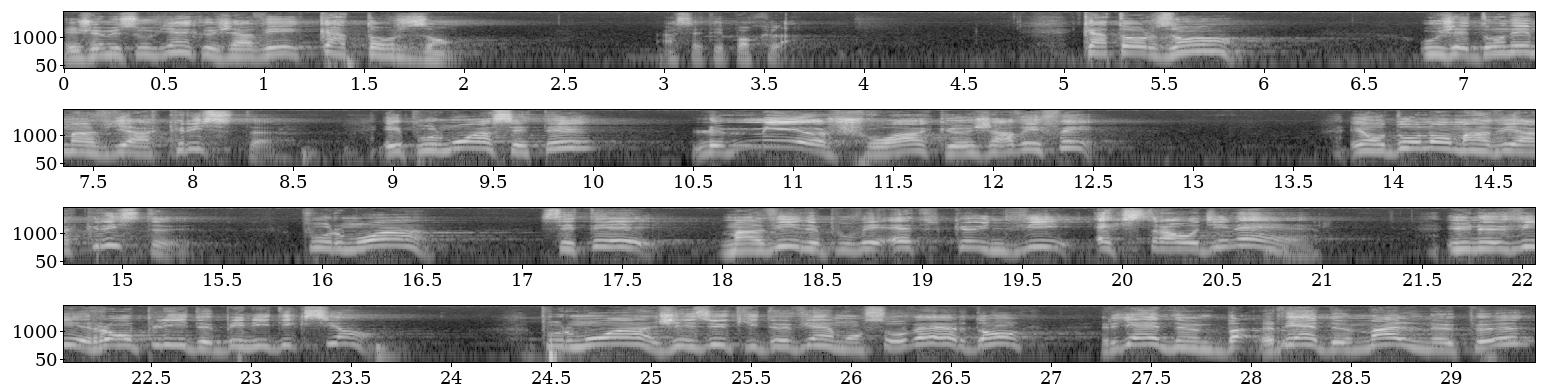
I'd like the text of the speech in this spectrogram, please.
Et je me souviens que j'avais 14 ans à cette époque-là. 14 ans où j'ai donné ma vie à Christ. Et pour moi, c'était le meilleur choix que j'avais fait. Et en donnant ma vie à Christ, pour moi, c'était ma vie ne pouvait être qu'une vie extraordinaire, une vie remplie de bénédictions. Pour moi, Jésus qui devient mon sauveur, donc rien de, rien de mal ne peut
